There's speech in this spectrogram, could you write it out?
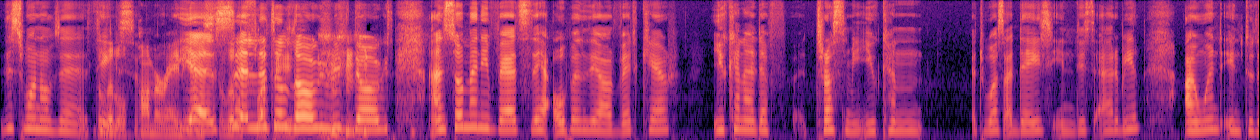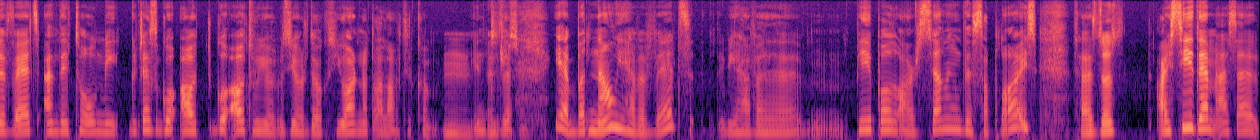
This one of the The things. little Pomeranians. Yes, little, uh, little dogs, big dogs, and so many vets they open their vet care. You have, trust me. You can. It was a day in this Erbil. I went into the vets and they told me just go out, go out with your, with your dogs. You are not allowed to come. Mm, into the- Yeah, but now we have a vet. We have a mm, people are selling the supplies. So those, I see them as a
